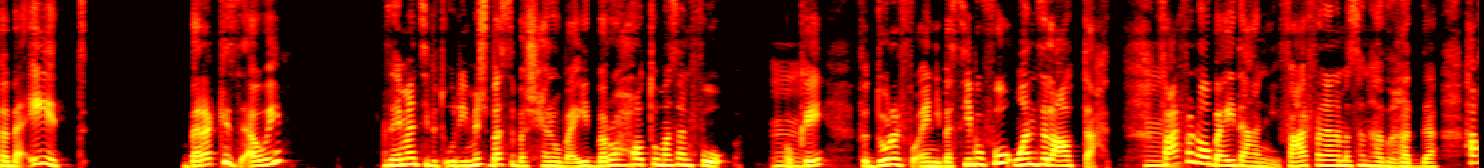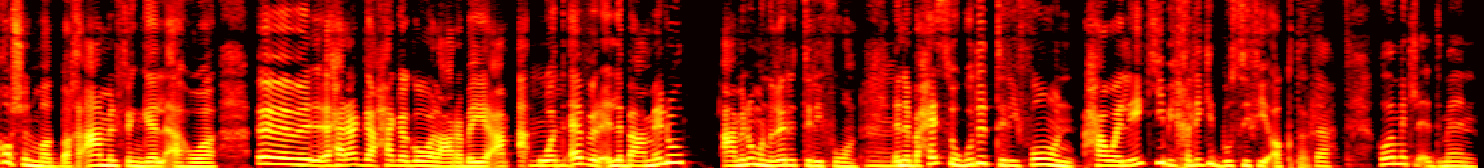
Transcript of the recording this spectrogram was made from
فبقيت بركز قوي. زي ما انت بتقولي مش بس بشحنه بعيد بروح أحطه مثلا فوق okay؟ في الدور الفوقاني بسيبه فوق وانزل أقعد تحت. فعارفة إن هو بعيد عني فعارفة إن أنا مثلا هتغدى هخش المطبخ أعمل فنجان قهوة أه هرجع حاجة جوه العربية whatever اللي بعمله أعمله من غير التليفون. لأن بحس وجود التليفون حواليكي بيخليكي تبصي فيه أكتر. صح. هو مثل ادمان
